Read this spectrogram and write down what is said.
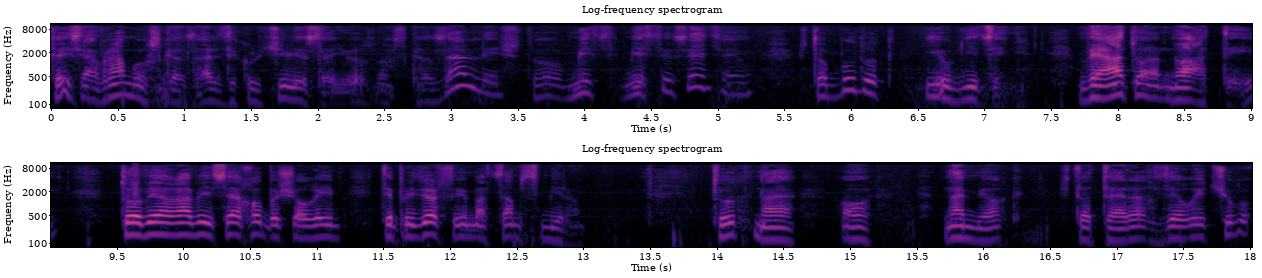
То есть Аврааму сказали, заключили союз, но сказали, что вместе, вместе с этим, что будут и угнетения. Веату, ну а ты, то верави сехо бешорим, ты придешь своим отцам с миром. Тут на, о, намек, что Терах сделает чего.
